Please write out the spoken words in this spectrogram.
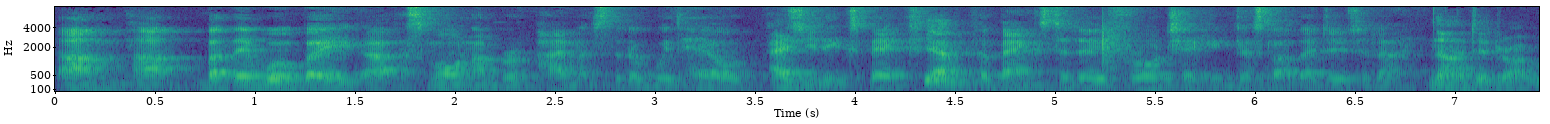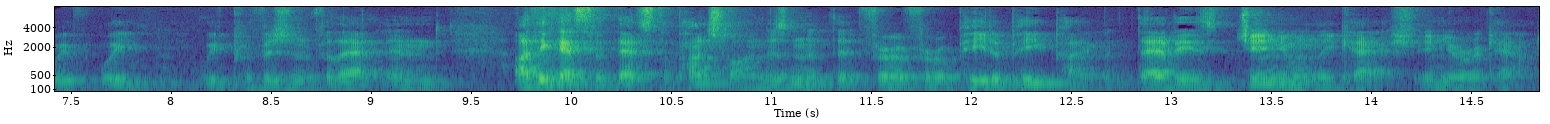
Um, uh, but there will be a small number of payments that are withheld, as you'd expect, yep. for banks to do fraud checking just like they do today. No, I did right. We've, we, we provisioned for that. And I think that's the, that's the punchline, isn't it? That for, for a P2P payment, that is genuinely cash in your account.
